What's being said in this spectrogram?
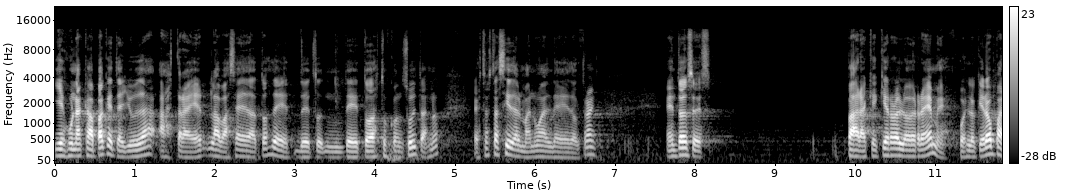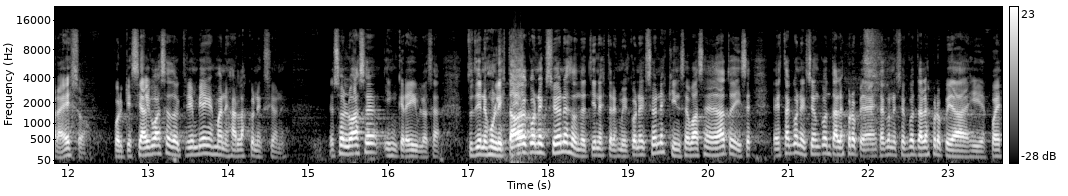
y es una capa que te ayuda a extraer la base de datos de, de, todas tus consultas. ¿no? Esto está así del manual de Doctrine. Entonces, ¿para qué quiero el ORM? Pues lo quiero para eso, porque si algo hace Doctrine bien es manejar las conexiones. Eso lo hace increíble. O sea, tú tienes un listado de conexiones donde tienes 3.000 conexiones, 15 bases de datos y dice, esta conexión con tales propiedades, esta conexión con tales propiedades y después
